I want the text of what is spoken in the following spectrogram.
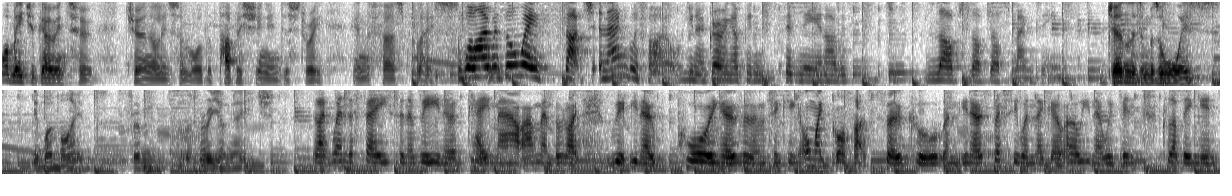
What made you go into journalism or the publishing industry in the first place? Well, I was always such an Anglophile, you know, growing up in Sydney, and I was just loved, loved, loved magazines. Journalism was always in my mind from a very young age like when the face and arena came out i remember like you know pouring over them thinking oh my god that's so cool. And you know especially when they go oh you know we've been clubbing in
